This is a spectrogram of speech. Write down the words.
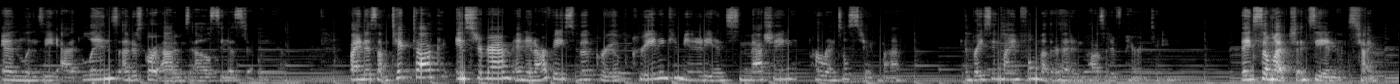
and Lindsey at Linz underscore Adams LCSW. Find us on TikTok, Instagram, and in our Facebook group, Creating Community and Smashing Parental Stigma, Embracing Mindful Motherhood and Positive Parenting. Thanks so much and see you next time.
